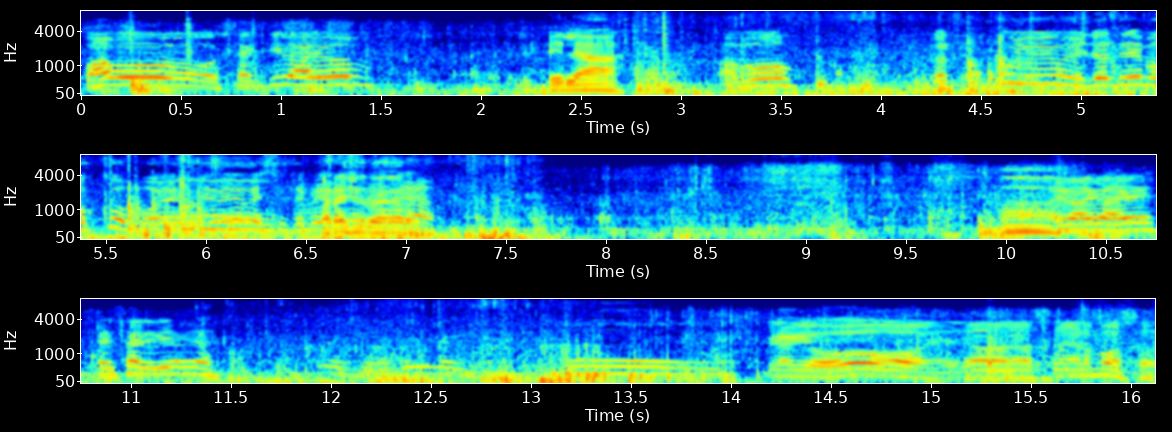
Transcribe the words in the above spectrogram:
Vamos, se activaron. Pelá. Vamos. Uy, uy, uy, no tenemos copo, eh. Para eso te agarro. Mirá. Ahí va, ahí va, eh. Ahí sale, mirá, mirá. Uh, mirá qué bobones. No, no, son hermosos.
